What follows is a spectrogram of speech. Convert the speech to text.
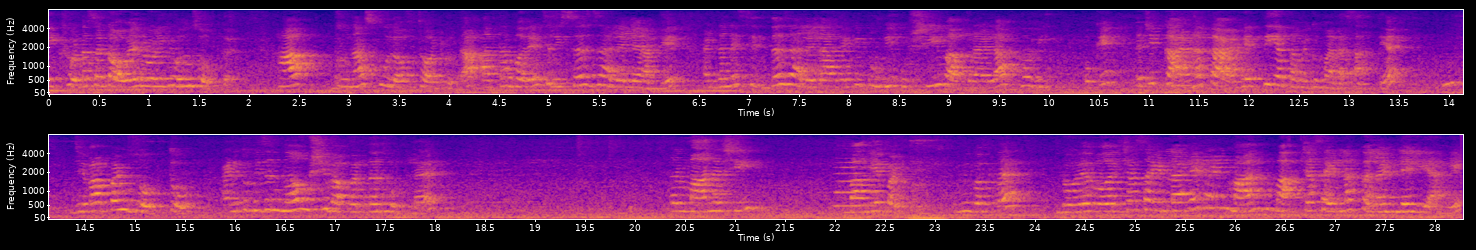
एक छोटासा टॉवेल रोल घेऊन झोपतोय. हा जुना स्कूल ऑफ थॉट होता. आता बरेच रिसर्च झालेले आहेत आणि त्याने सिद्ध झालेलं आहे की तुम्ही उशी वापरायला हवी. ओके त्याची कारणं काय आहेत ती आता मी तुम्हाला सांगते. जेव्हा आपण झोपतो आणि तुम्ही जर न उशी वापरता झोपलाय तर मान अशी मागे पडते. तुम्ही बघताय? डोळे वरच्या साईडला आहेत आणि मान मागच्या साईडला कलंडलेली आहे.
